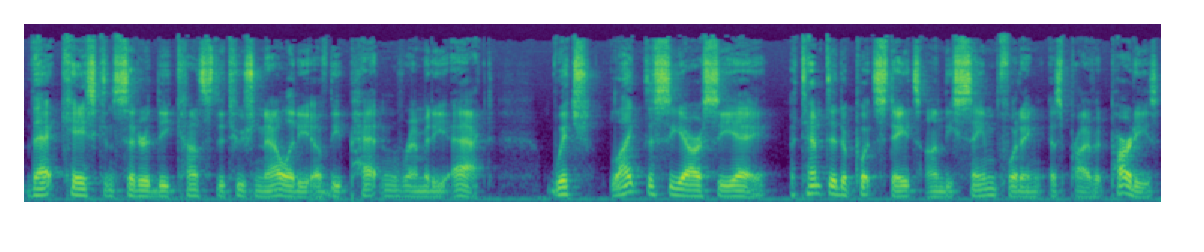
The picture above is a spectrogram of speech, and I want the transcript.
That case considered the constitutionality of the Patent Remedy Act, which, like the CRCA, attempted to put states on the same footing as private parties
